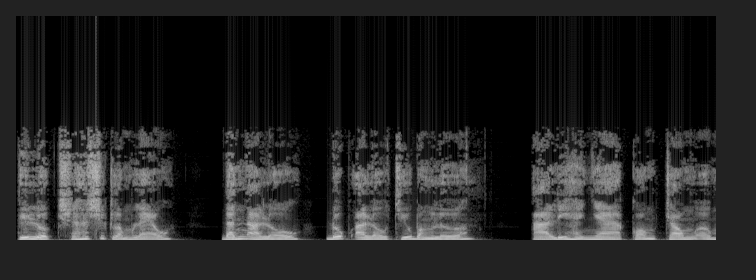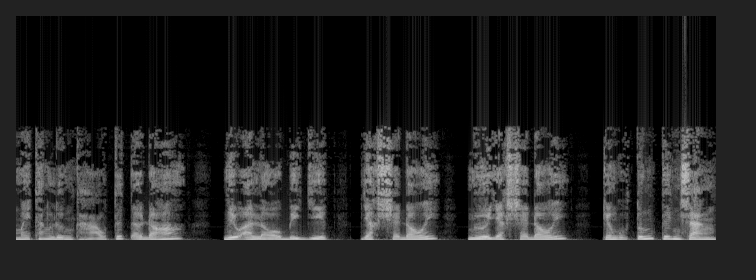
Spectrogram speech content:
kỷ luật sẽ hết sức lỏng lẻo. Đánh A Lỗ, đốt A Lỗ chiếu bằng lửa. A Lý Hải Nha còn trông ở mấy tháng lương thảo tích ở đó. Nếu A Lỗ bị diệt, giặc sẽ đói, ngựa giặc sẽ đói. Trần Quốc Tuấn tin rằng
